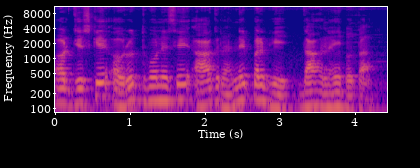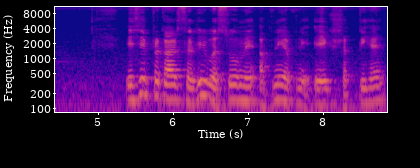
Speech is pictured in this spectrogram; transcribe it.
और जिसके अवरुद्ध होने से आग रहने पर भी दाह नहीं होता। इसी प्रकार सभी वस्तुओं में अपनी अपनी एक शक्ति है,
